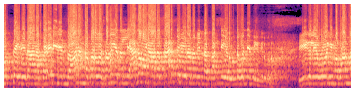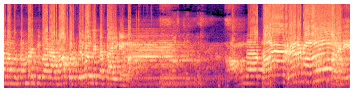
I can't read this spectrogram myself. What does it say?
ಮುತ್ತೈದಾನ ಪಡೆನಿ ಎಂದು ಆನಂದ ಪಡುವ ಸಮಯದಲ್ಲಿ ಅಗಮನಾದ ಕಾರ್ತವೀರನು ನಿನ್ನ ತಂದೆಯ ಋಣವನ್ನೇ ತೆಗೆದಿರುವನು ಈಗಲೇ ಹೋಗಿ ಮಗನನ್ನು ಸಂಹರಿಸಿ ಬಾರ ಮಾ ಕೊಟ್ಟಿರುವಳು ನಿನ್ನ ತಾಯಿ ನೇಮ ಅಮ್ಮ ತಾಯಿ ಮಗನೇ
